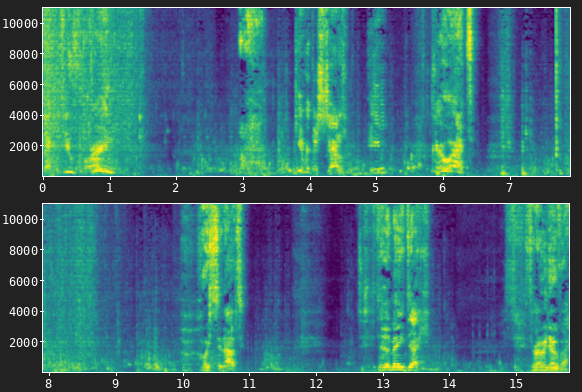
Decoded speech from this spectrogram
set you free. Give it the shell. Here. Do it. Hoist it out. To the main deck. Throw it over.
